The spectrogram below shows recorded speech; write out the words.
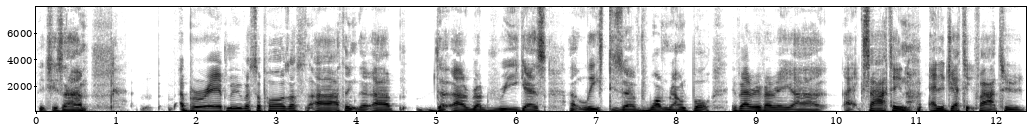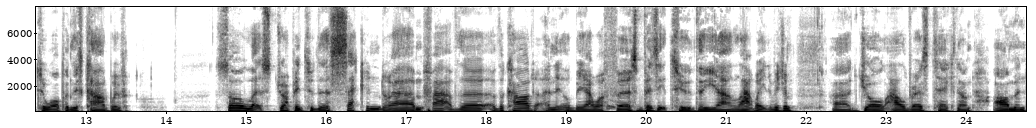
which is. Um, a brave move, I suppose. I, I think that uh, that uh, Rodrigues at least deserved one round, but a very, very uh, exciting, energetic fight to to open this card with. So let's drop into the second um, fight of the of the card, and it'll be our first visit to the uh, lightweight division. Uh, Joel Alvarez taking on Arman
